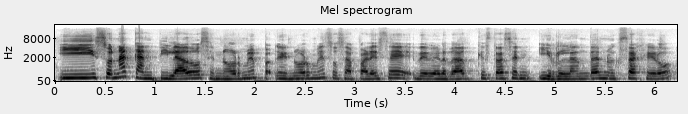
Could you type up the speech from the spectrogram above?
Y son acantilados enormes, o sea, parece de verdad que estás en Irlanda, no exagero.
